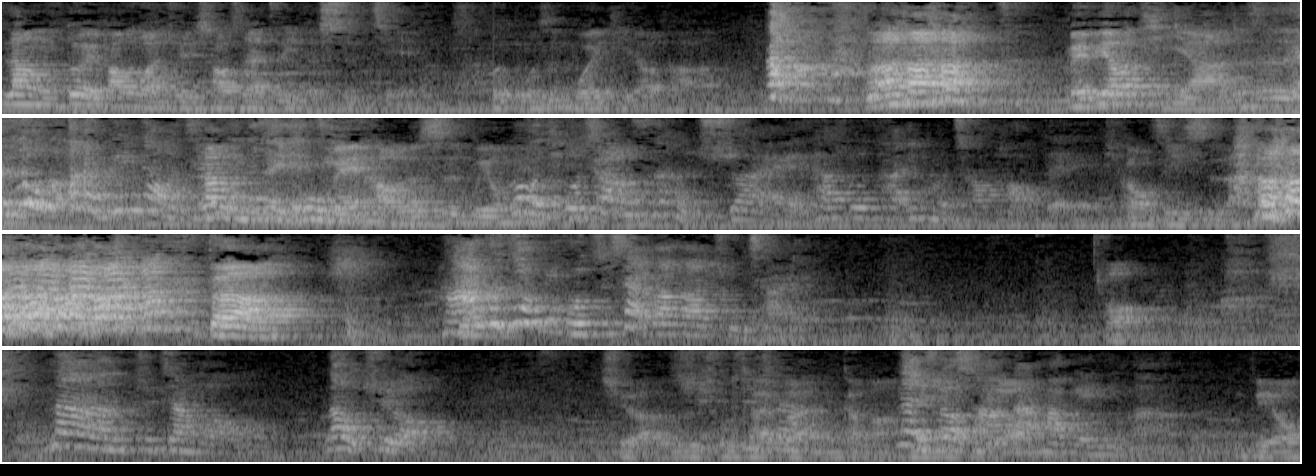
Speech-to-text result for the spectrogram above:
让对方完全消失在自己的世界。我我是不会提到他，没必要提啊，就是。可是我跟你讲，我让自己不美好的事不用提。我上司很帅，他说他英文超好的。关我屁事啊！对啊。啊，可是我我下礼拜要出差。哦。那就这样喽，那我去喽。去了，就是出差，不然干嘛？那你需要我常常打电话给你吗？不用，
